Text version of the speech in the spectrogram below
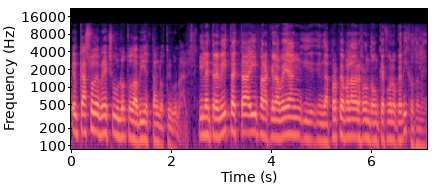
el caso de Brex 1 todavía está en los tribunales. Y la entrevista está ahí para que la vean y en la propia palabra Rondón, qué fue lo que dijo también.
